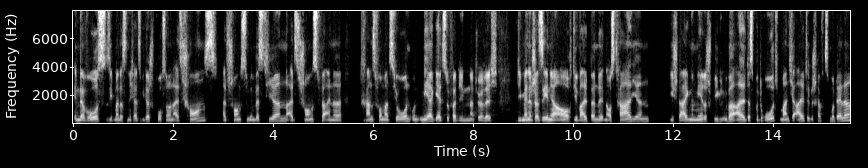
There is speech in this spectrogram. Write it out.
In Davos sieht man das nicht als Widerspruch, sondern als Chance, als Chance zum Investieren, als Chance für eine Transformation und mehr Geld zu verdienen natürlich. Die Manager sehen ja auch die Waldbrände in Australien, die steigenden Meeresspiegel überall. Das bedroht manche alte Geschäftsmodelle.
